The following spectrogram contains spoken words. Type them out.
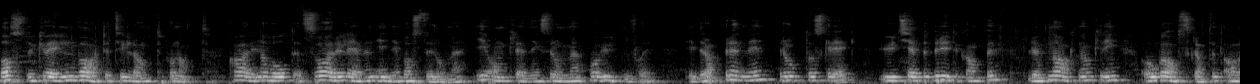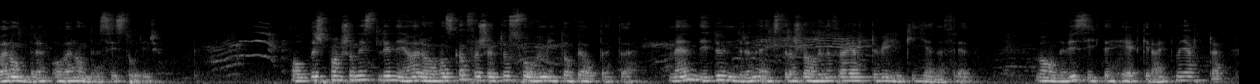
Badstukvelden varte til langt på natt. Karene holdt et svare leven inne i badstuerommet, i omkledningsrommet og utenfor. De drakk brennevin, ropte og skrek. utkjempet brytekamper, løp nakne omkring og gapskrattet av hverandre og hverandres historier. Alderspensjonist Linnea Ravaska forsøkte å sove midt oppi alt dette. Men de dundrende ekstraslagene fra hjertet ville ikke gi henne fred. Vanligvis gikk det helt greit med hjertet.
